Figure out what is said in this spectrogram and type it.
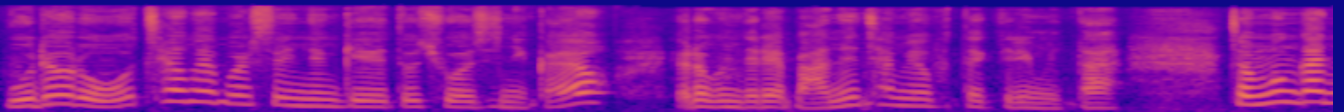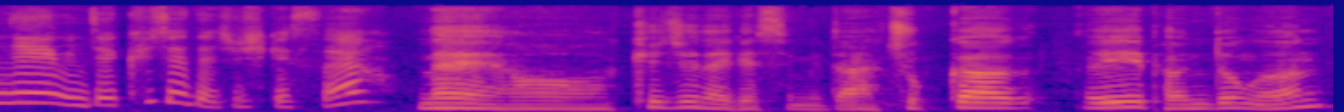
무료로 체험해 볼 수 있는 기회도 주어지니까요. 여러분들의 많은 참여 부탁드립니다. 전문가님, 이제 퀴즈 내주시겠어요? 네, 어, 퀴즈 내겠습니다. 주가의 변동은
